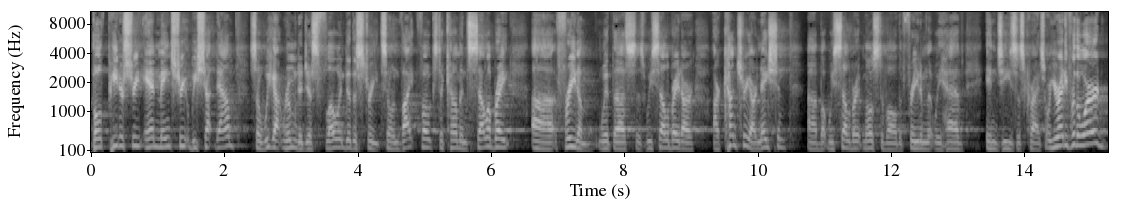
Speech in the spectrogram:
Both Peter Street and Main Street will be shut down, so we got room to just flow into the street. So invite folks to come and celebrate uh, freedom with us as we celebrate our, our country, our nation, uh, but we celebrate most of all the freedom that we have in Jesus Christ. Are you ready for the word?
